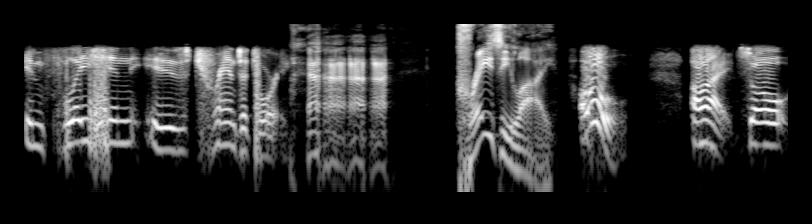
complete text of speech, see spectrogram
Inflation is transitory. Crazy lie. Oh, all right. So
